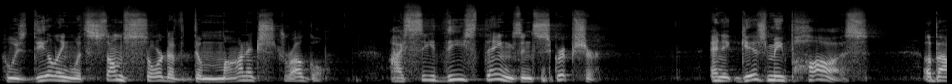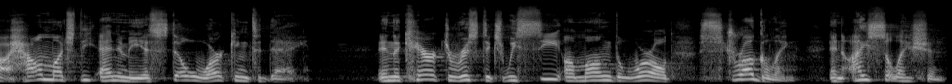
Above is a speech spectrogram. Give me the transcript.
who is dealing with some sort of demonic struggle, I see these things in Scripture. And it gives me pause about how much the enemy is still working today in the characteristics we see among the world struggling in isolation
